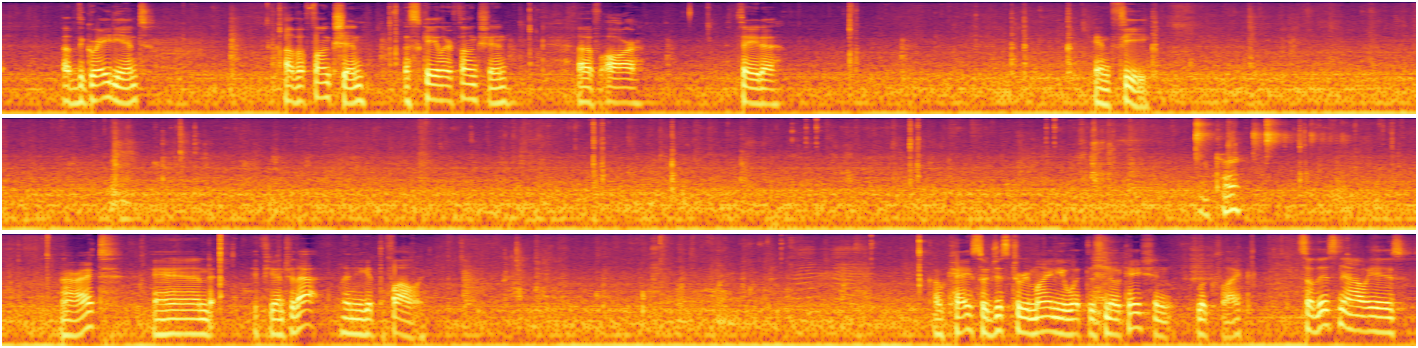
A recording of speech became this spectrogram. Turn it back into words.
of the gradient of a function, a scalar function of r, theta, and phi. Okay. All right. And if you enter that, then you get the following. Okay, so just to remind you what this notation looks like. So this now is,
